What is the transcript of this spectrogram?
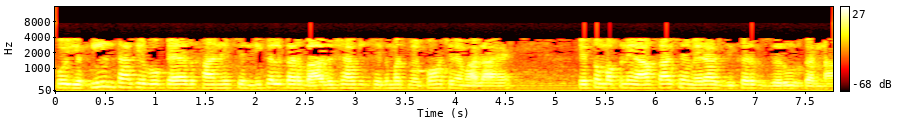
کو یقین تھا کہ وہ قید خانے سے نکل کر بادشاہ کی خدمت میں پہنچنے والا ہے، کہ تم اپنے آقا سے میرا ذکر ضرور کرنا۔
